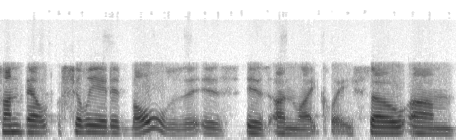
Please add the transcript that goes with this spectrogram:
Sun Belt affiliated bowls, is is unlikely. So. um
